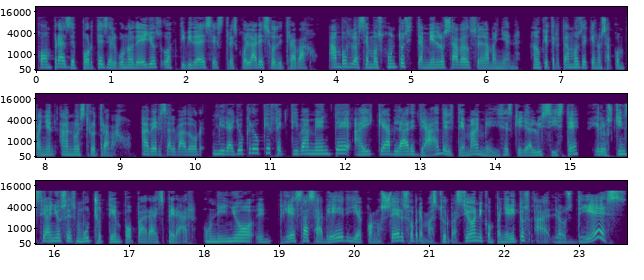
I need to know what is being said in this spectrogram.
compras, deportes de alguno de ellos o actividades extraescolares o de trabajo. Ambos lo hacemos juntos y también los sábados en la mañana, aunque tratamos de que nos acompañen a nuestro trabajo. A ver, Salvador, mira, yo creo que efectivamente hay que hablar ya del tema, me dices que ya lo hiciste, y los 15 años es mucho tiempo para esperar. Un niño empieza a saber y a conocer sobre masturbación y compañeritos a los 10.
